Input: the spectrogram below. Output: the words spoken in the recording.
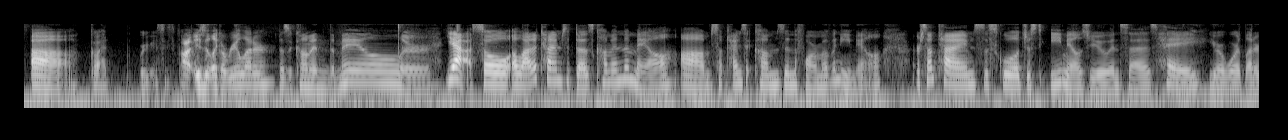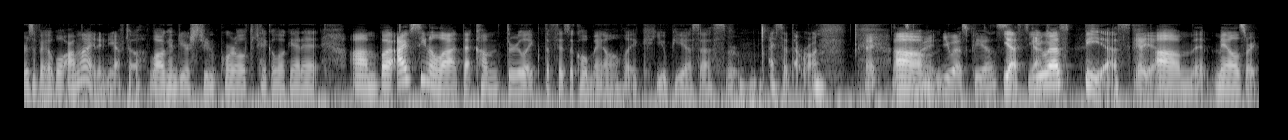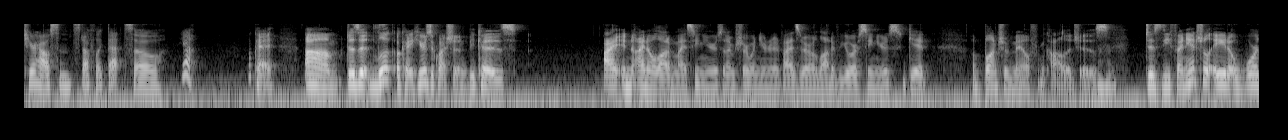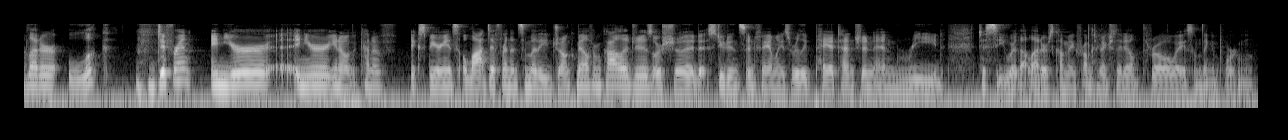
Uh, go ahead. Were you to say something? uh, is it like a real letter does it come in the mail or Yeah, so a lot of times it does come in the mail. Um, sometimes it comes in the form of an email, or sometimes the school just emails you and says, "Hey, your award letter is available online," and you have to log into your student portal to take a look at it. Um, but I've seen a lot that come through like the physical mail, like UPSS, or I said that wrong. okay Um, right. usps yes, Gotcha. USPS. Yeah, yeah. Um, it mails right to your house and stuff like that. So yeah. okay um does it look okay here's a question because i and i know a lot of my seniors and i'm sure when you're an advisor a lot of your seniors get a bunch of mail from colleges does the financial aid award letter look different in your in your you know kind of experience a lot different than some of the junk mail from colleges or should students and families really pay attention and read to see where that letter is coming from to make sure they don't throw away something important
